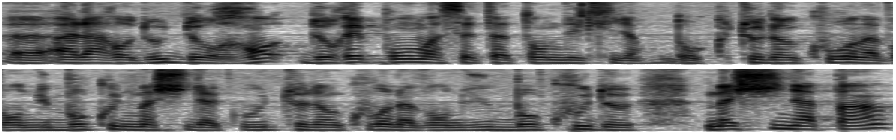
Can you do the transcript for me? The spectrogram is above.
à la redoute de, de, répondre à cette attente des clients. Donc tout d'un coup, on a vendu beaucoup de machines à coudre, tout d'un coup, on a vendu beaucoup de machines à pain.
